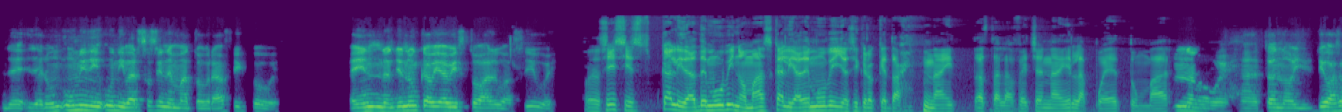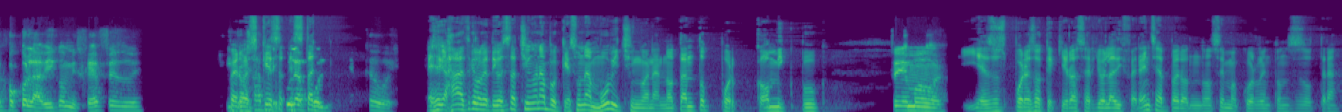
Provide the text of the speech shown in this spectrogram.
de, del un, un uni- universo cinematográfico, güey. Yo nunca había visto algo así, güey. Pero sí, sí es calidad de movie, nomás calidad de movie. Yo sí creo que Dark Knight hasta la fecha nadie la puede tumbar. No, güey. no. Yo hace poco la vi con mis jefes, güey. Pero es que es- está- política, güey. Es, ajá, es que lo que te digo está chingona porque es una movie chingona, no tanto por comic book. Sí, güey. Y eso es por eso que quiero hacer yo la diferencia, pero no se me ocurre entonces otra.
